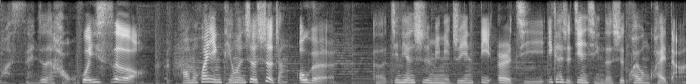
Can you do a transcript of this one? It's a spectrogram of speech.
哇塞，你这人好灰色哦！好，我们欢迎田文社社长 Over。呃，今天是迷你之音第二集，一开始进行的是快问快答，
